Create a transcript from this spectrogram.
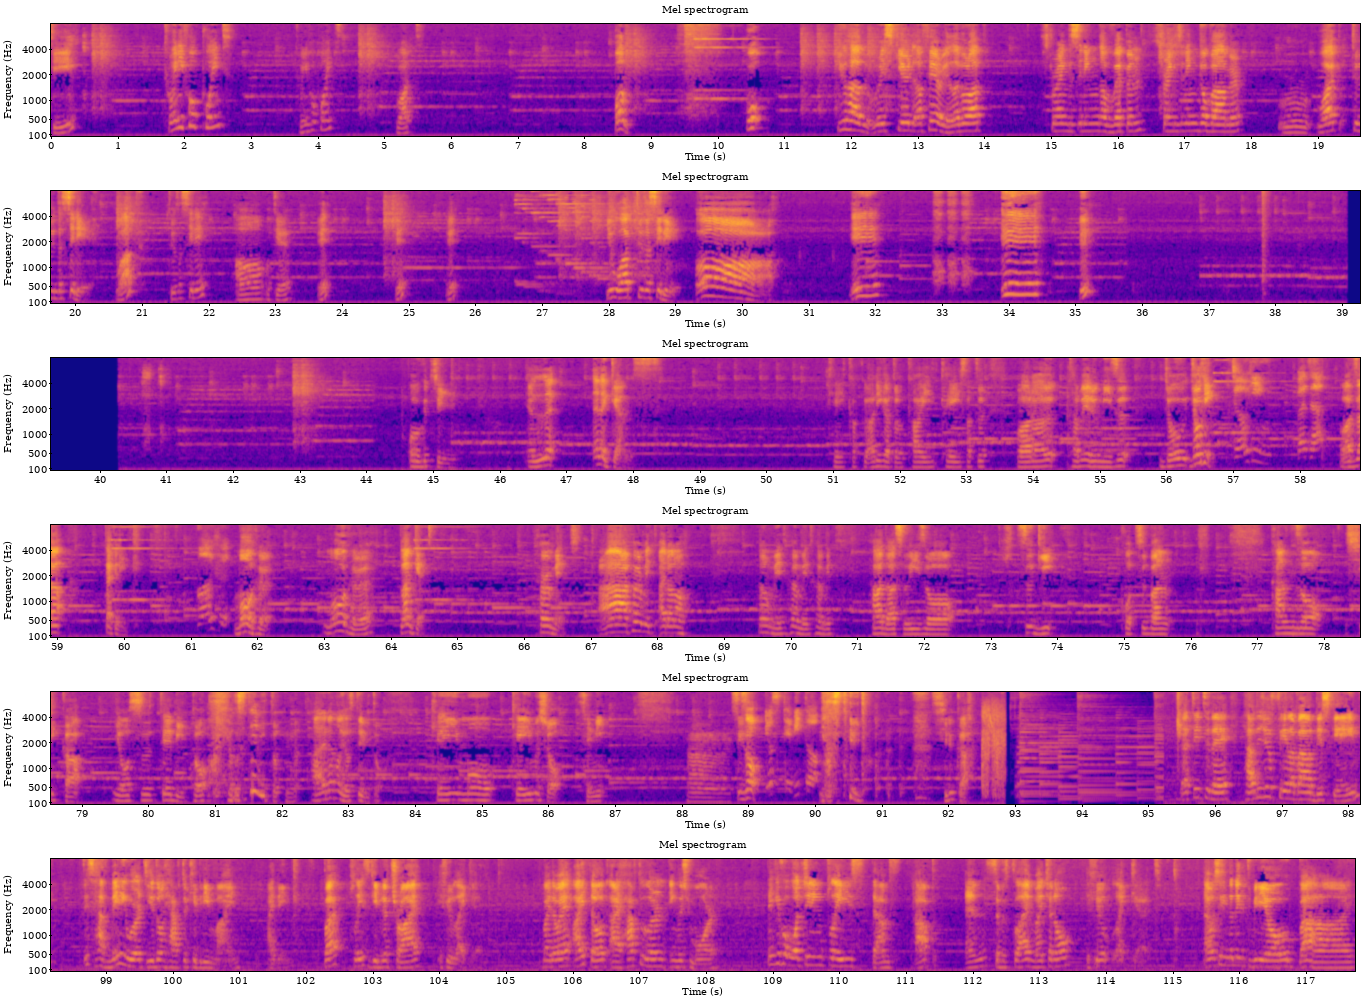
50 24 points. 24 points. What? Bomb! oh. You have rescued a fairy. Level up. Strengthening of weapon. Strengthening of armor. Walk to the city. Walk to the city? Oh okay. Eh? Eh? Eh? You walk to the city. Oh! えー、えー、え？大口エレエレガンス計画ありがとう警警察。笑う食べる水。上上品。上品。技。技テクニック毛布？毛布毛布 blanket hermit あー hermit I don't know hermit hermit hermit 肌水臓。棺。骨盤。肝臓。鹿よす手人よす手人ってなあれらのよす手人啓蒙刑務所セミ。うーん水臓よ捨て人よ捨て人知るか That's it today. How did you feel about this game? This has many words you don't have to keep it in mind, I think. But please give it a try if you like it. By the way, I thought I have to learn English more. Thank you for watching. Please thumbs up and subscribe my channel if you like it. I will see you in the next video. Bye.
